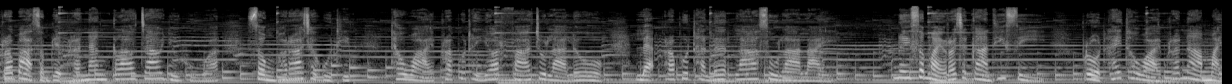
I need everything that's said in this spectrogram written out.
พระบาทสมเด็จพระนั่งเกล้าเจ้าอยู่หัวทรงพระราชอุทิศ ถวายพระพุทธยอดฟ้าจุฬาโลก และพระพุทธเลิศล่าสุลาลัย ในสมัยรัชกาลที่ 4 โปรดให้ถวายพระนามใหม่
